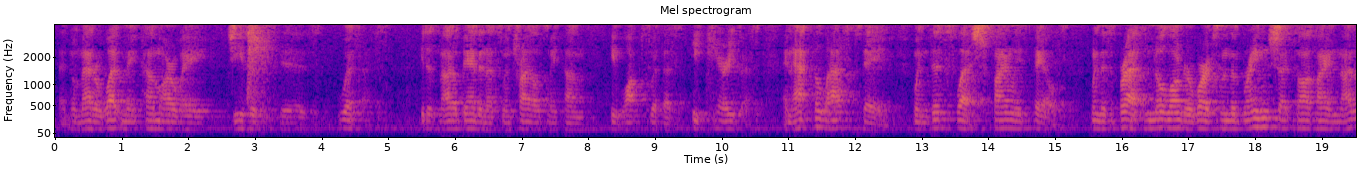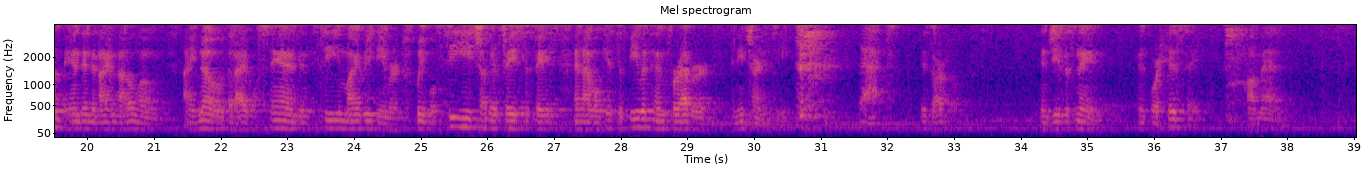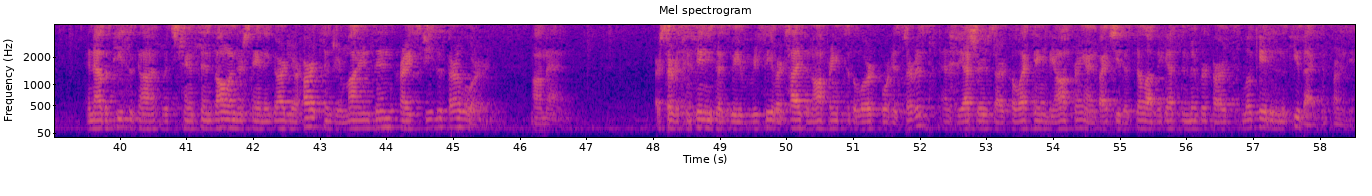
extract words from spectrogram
That no matter what may come our way, Jesus is with us. He does not abandon us when trials may come. He walks with us. He carries us. And at the last day, when this flesh finally fails, when this breath no longer works, when the brain shuts off, I am not abandoned and I am not alone. I know that I will stand and see my Redeemer. We will see each other face to face, and I will get to be with him forever in eternity. That is our hope. In Jesus' name and for his sake, amen. And now the peace of God, which transcends all understanding, guard your hearts and your minds in Christ Jesus our Lord. Amen. Our service continues as we receive our tithes and offerings to the Lord for his service. As the ushers are collecting the offering, I invite you to fill out the guest and member cards located in the pew bags in front of you.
